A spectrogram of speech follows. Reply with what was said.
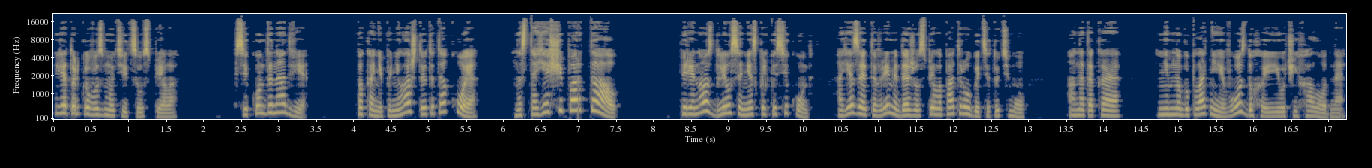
Я только возмутиться успела. Секунды на две, пока не поняла, что это такое. Настоящий портал! Перенос длился несколько секунд, а я за это время даже успела потрогать эту тьму. Она такая немного плотнее воздуха и очень холодная.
